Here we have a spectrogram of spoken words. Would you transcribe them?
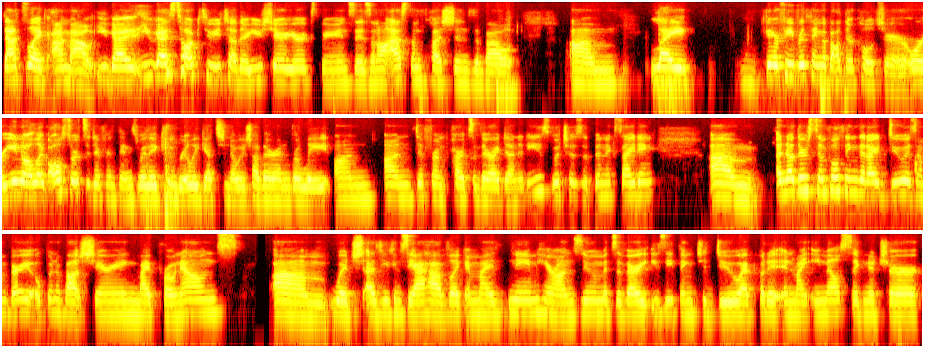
that's like, I'm out. You guys, you guys talk to each other, you share your experiences and I'll ask them questions about um, like their favorite thing about their culture or, you know, like all sorts of different things where they can really get to know each other and relate on, on different parts of their identities, which has been exciting. Um, another simple thing that I do is I'm very open about sharing my pronouns um, which as you can see, I have like in my name here on Zoom, it's a very easy thing to do. I put it in my email signature.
